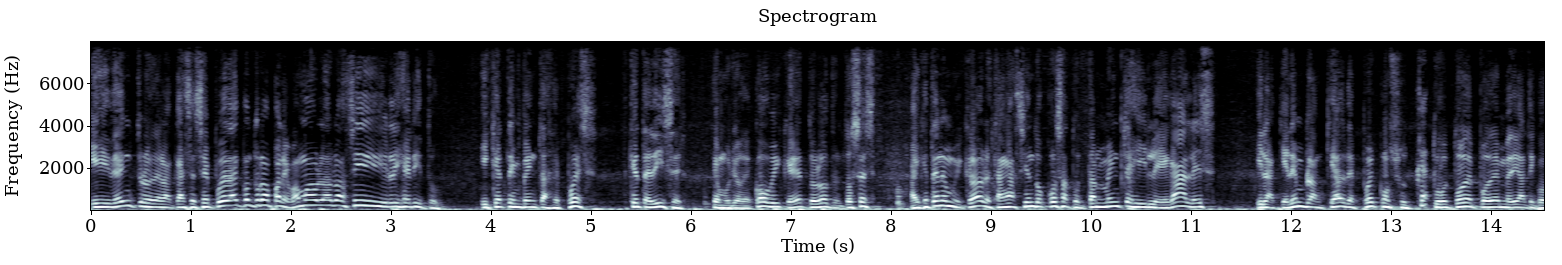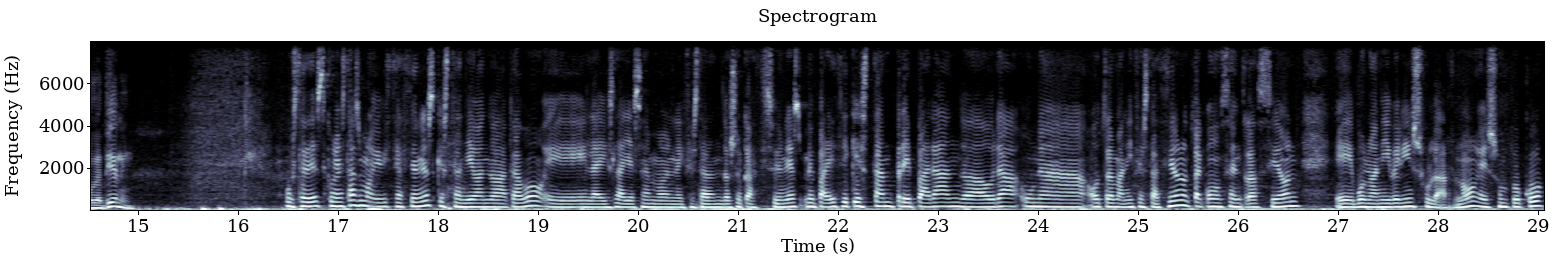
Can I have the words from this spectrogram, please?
y dentro de la casa se puede dar contra una pared. Vamos a hablarlo así ligerito. ¿Y qué te inventas después? ¿Qué te dice? Que murió de COVID, que esto, lo otro. Entonces, hay que tener muy claro, están haciendo cosas totalmente ilegales y la quieren blanquear después con su, todo el poder mediático que tienen. Ustedes con estas movilizaciones que están llevando a cabo eh, en la isla ya se han manifestado en dos ocasiones. Me parece que están preparando ahora una otra manifestación, otra concentración, eh, bueno a nivel insular, ¿no? Es un poco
